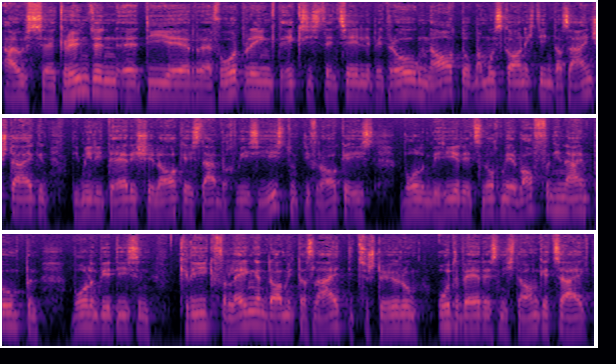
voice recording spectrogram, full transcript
aus äh, Gründen, äh, die er äh, vorbringt, existenzielle Bedrohung, NATO, man muss gar nicht in das einsteigen, die militärische Lage ist einfach wie sie ist und die Frage ist, wollen wir hier jetzt noch mehr Waffen hineinpumpen, wollen wir diesen Krieg verlängern, damit das Leid, die Zerstörung oder wäre es nicht angezeigt,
